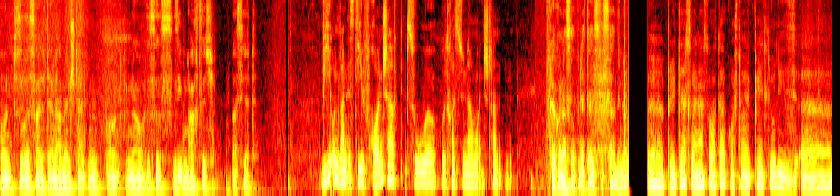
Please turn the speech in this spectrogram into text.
Und so ist halt der Name entstanden. Und genau ist es 87 passiert. Wie und wann ist die Freundschaft zu Ultras Dynamo entstanden? Kako nastalo prijateljstvo sa Dinamo? E, prijateljstvo je nastalo tako što je pet ljudi iz, e,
